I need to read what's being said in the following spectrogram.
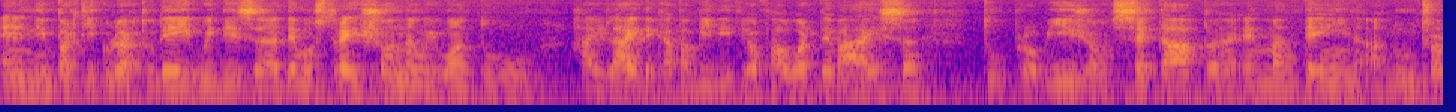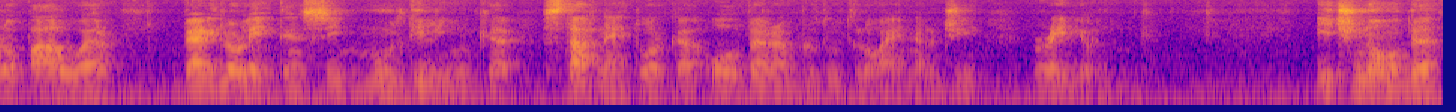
And in particular today with this uh, demonstration we want to highlight the capability of our device to provision, set up uh, and maintain an ultra low power, very low latency, multi-link star network over Bluetooth low energy radio link. Each node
